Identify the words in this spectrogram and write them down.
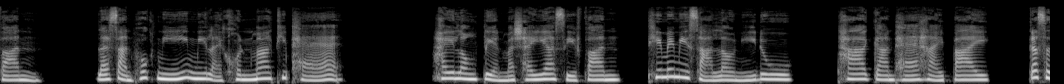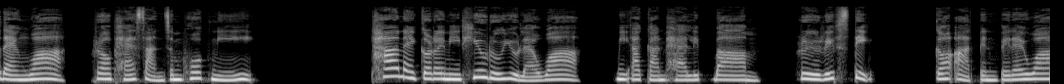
ฟัน และสารพวกนี้มีหลายคนมากที่แพ้ ให้ลองเปลี่ยนมาใช้ยาสีฟันที่ไม่มีสารเหล่านี้ดู ถ้าการแพ้หายไป ก็แสดงว่าเราแพ้สารจำพวกนี้ ถ้าในกรณีที่รู้อยู่แล้วว่า มีอาการแพ้ลิปบาล์มหรือลิปสติก ก็อาจเป็นไปได้ว่า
